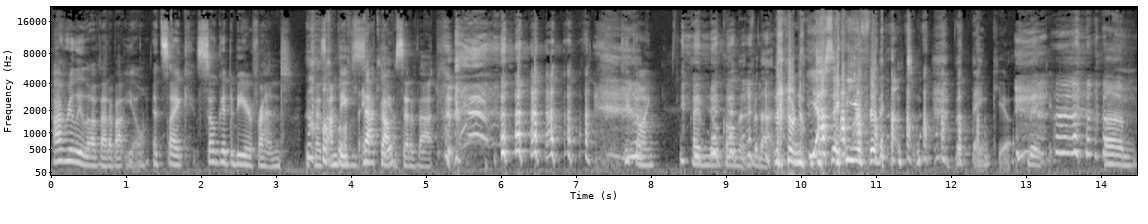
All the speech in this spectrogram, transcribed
I really love that about you. It's like so good to be your friend because oh, I'm the exact opposite of that. Keep going. I have no comment for that. I don't know what yeah. to say to you for that. but thank you. Thank you. Um,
